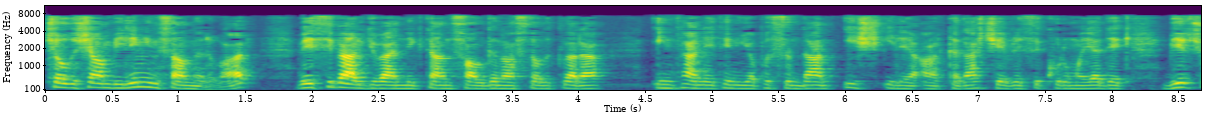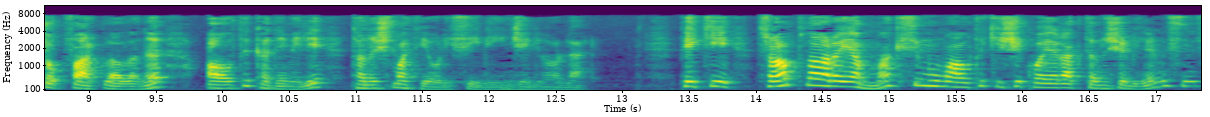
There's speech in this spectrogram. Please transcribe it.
çalışan bilim insanları var ve siber güvenlikten salgın hastalıklara, internetin yapısından iş ile arkadaş çevresi kurmaya dek birçok farklı alanı altı kademeli tanışma teorisiyle inceliyorlar. Peki Trump'la araya maksimum 6 kişi koyarak tanışabilir misiniz?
